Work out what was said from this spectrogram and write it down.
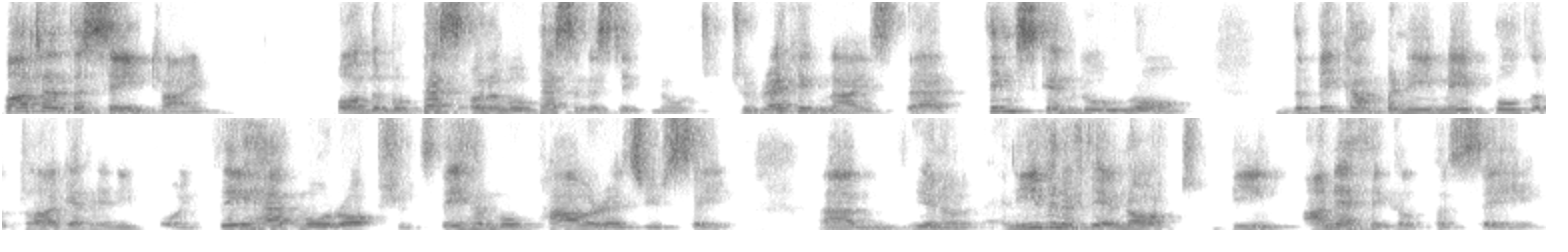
But at the same time, on, the more on a more pessimistic note, to recognize that things can go wrong. The big company may pull the plug at any point. They have more options. They have more power, as you say. Um, you know, and even if they're not being unethical per se,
